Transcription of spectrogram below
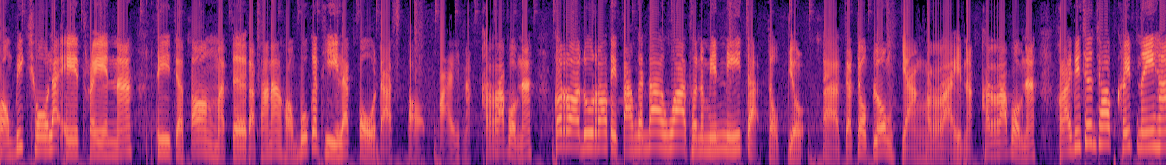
ของ Big Show และ A Train นะ ที่จะต้องมาเจอกับทางด้านของ b u g a t และ g o d u s ต่อไปนะครับผมนะ ก็รอดูรอติดตามกันได้ว่าทัวร์นาเมนต์นี้จะจบโยอ่าจะจบลงอย่างไรนะครับผมนะ ใครที่ชื่นชอบคลิปนี้ฮะ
